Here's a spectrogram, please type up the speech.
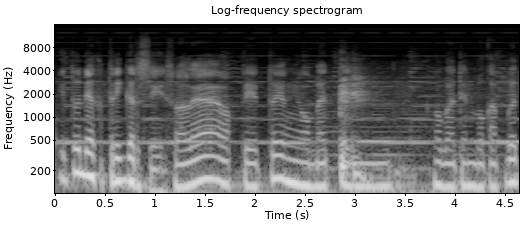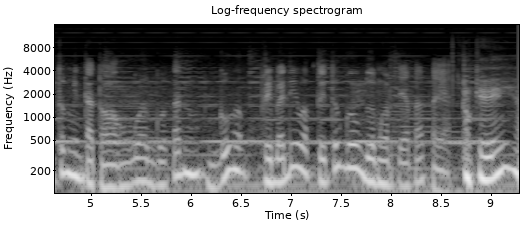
itu dia ke trigger sih soalnya waktu itu yang ngobatin ngobatin bokap gue tuh minta tolong gue gue kan gue pribadi waktu itu gue belum ngerti apa apa ya oke ya.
